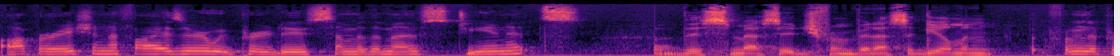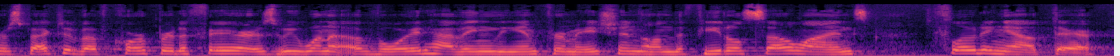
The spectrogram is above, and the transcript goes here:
operation of Pfizer. We produce some of the most units. This message from Vanessa Gelman. From the perspective of corporate affairs, we want to avoid having the information on the fetal cell lines floating out there.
